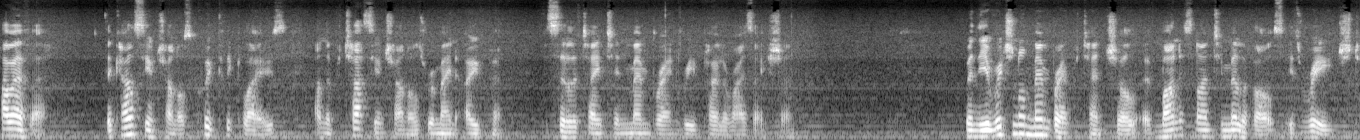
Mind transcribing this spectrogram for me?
However, the calcium channels quickly close and the potassium channels remain open facilitating membrane repolarization. When the original membrane potential of minus 90 millivolts is reached,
